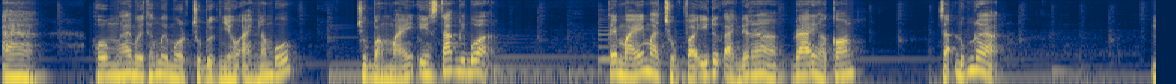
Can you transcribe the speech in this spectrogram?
À, hôm 20 tháng 11 chụp được nhiều ảnh lắm bố. Chụp bằng máy Instax đi bố ạ. Cái máy mà chụp và in được ảnh đấy ra, ra đấy hả con? Dạ đúng rồi ạ. Ừ,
